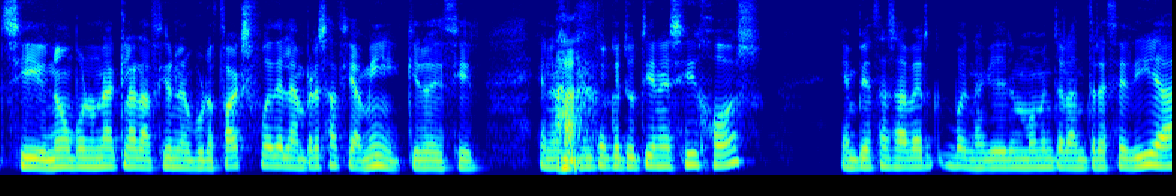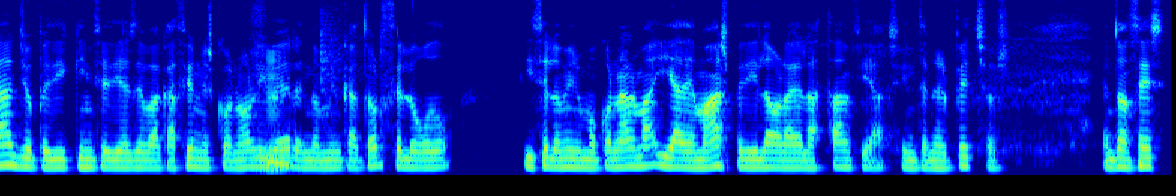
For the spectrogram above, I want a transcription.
Sí, no, bueno, una aclaración. El burofax fue de la empresa hacia mí, quiero decir. En el ah. momento que tú tienes hijos, empiezas a ver, bueno, en aquel momento eran 13 días, yo pedí 15 días de vacaciones con Oliver en 2014, luego hice lo mismo con Alma y además pedí la hora de lactancia sin tener pechos. Entonces,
